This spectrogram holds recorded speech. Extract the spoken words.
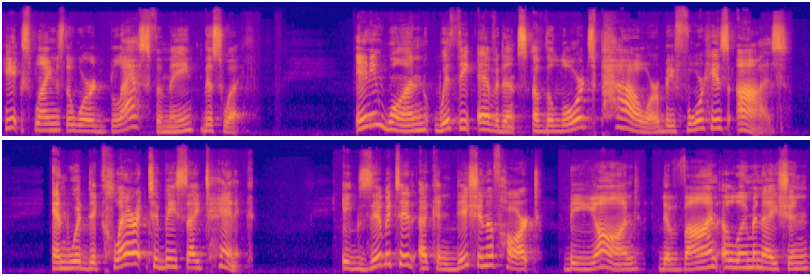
he explains the word blasphemy this way Anyone with the evidence of the Lord's power before his eyes and would declare it to be satanic exhibited a condition of heart beyond divine illumination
